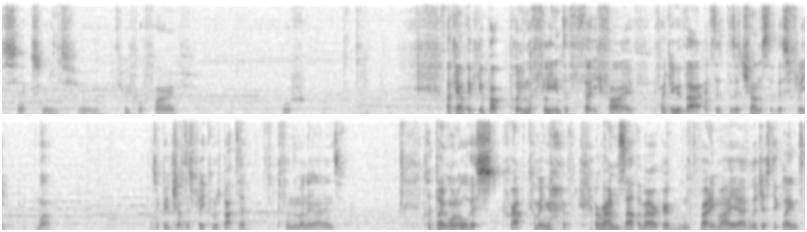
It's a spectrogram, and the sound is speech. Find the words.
Six, one, two, three, four, five. Oof. Okay, I'm thinking about putting the fleet into 35. If I do that, it's a, there's a chance that this fleet, well, there's a good chance this fleet comes back to defend the Money Islands. Because I don't want all this crap coming around South America and threatening my uh, logistic lanes.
